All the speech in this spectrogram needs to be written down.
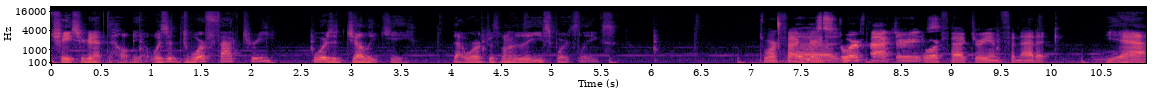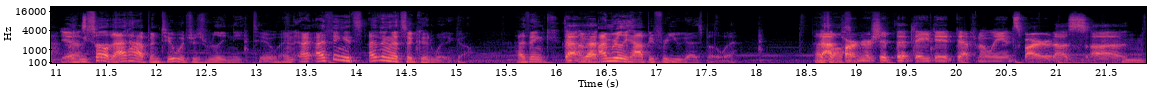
Chase, you're gonna have to help me out. Was it Dwarf Factory or was it Jelly Key that worked with one of the esports leagues? Dwarf Factory. Uh, Dwarf Factory. Dwarf Factory and Fnatic. Yeah, like we so- saw that happen too, which was really neat too. And I, I think it's I think that's a good way to go. I think That- I'm, that- I'm really happy for you guys, by the way. That's that awesome. partnership that they did definitely inspired us. Uh, Mm.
